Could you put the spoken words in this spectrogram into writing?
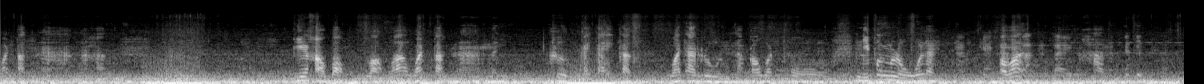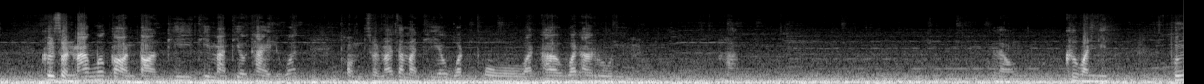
วัดปากน้ำนะครับที่เขาบอกบอกว่าวัดปากน้ำมันคือใกล้ๆกับวัดอรุณแล้วก็วัดโพอันนี้เพิ่งรู้เลย เพราะว่าครับก็ถึงนะครับคือส่วนมากเมื่อก่อนตอนที่ที่มาเที่ยวไทยหรือว่า ผมส่วนมากจะมาเที่ยววัดโพวัดอ่อวัดอรุณครับแล้วคือวันนี้เพิ่ง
